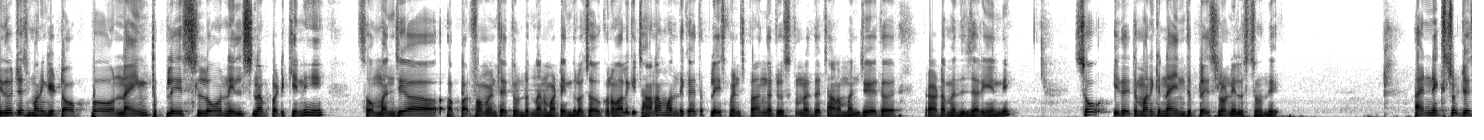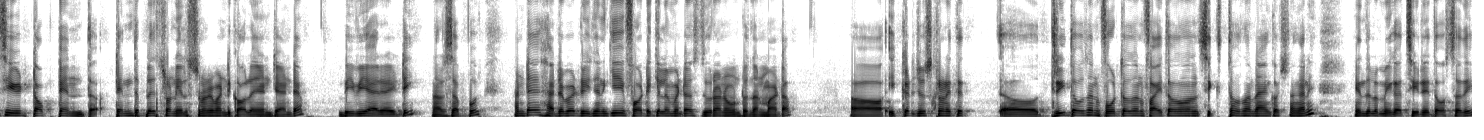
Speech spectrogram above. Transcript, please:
ఇది వచ్చేసి మనకి టాప్ నైన్త్ ప్లేస్లో నిలిచినప్పటికీ సో మంచిగా పర్ఫార్మెన్స్ అయితే ఉంటుందన్నమాట ఇందులో. చదువుకున్న వాళ్ళకి చాలా మందికి అయితే ప్లేస్మెంట్స్ పరంగా చూసుకున్నట్లయితే చాలా మంచిగా అయితే రావడం అయితే జరిగింది. సో ఇదైతే మనకి నైన్త్ ప్లేస్లో నిలుస్తుంది. అండ్ నెక్స్ట్ వచ్చేసి టాప్ టెన్త్. టెన్త్ ప్లేస్లో నిలుస్తున్నటువంటి కాలేజ్ ఏంటి అంటే బీవీఆర్ఐటి నర్సాపూర్. అంటే హైదరాబాద్ రీజన్కి ఫార్టీ కిలోమీటర్స్ దూరాన ఉంటుందన్నమాట. ఇక్కడ చూసుకున్నట్టయితే three thousand four thousand five thousand six thousand rank వచ్చినా కానీ ఇందులో మీకు సీట్ అయితే వస్తుంది.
